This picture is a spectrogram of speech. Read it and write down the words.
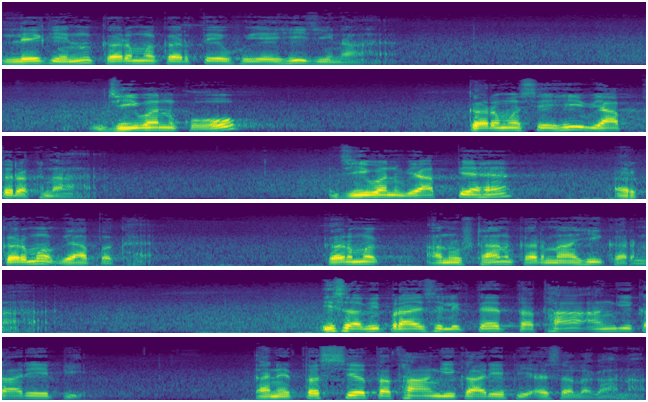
लेकिन कर्म करते हुए ही जीना है। जीवन को कर्म से ही व्याप्त रखना है। जीवन व्याप्य है और कर्म व्यापक है। कर्म अनुष्ठान करना ही करना है। इस अभिप्राय से लिखते हैं, तथा अंगीकारेपी। यानी तस्य तथा अंगीकारेपी ऐसा लगाना।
